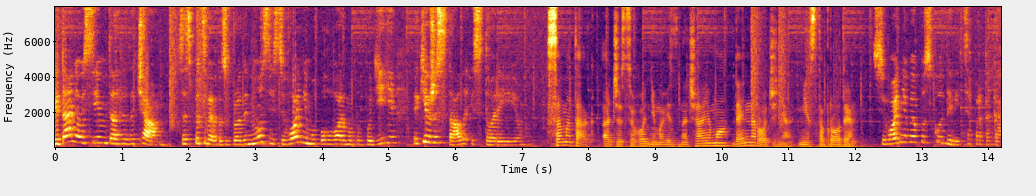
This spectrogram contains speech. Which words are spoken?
Вітання усім телеглядачам! Це спецвипуск Броди Ньюс, і сьогодні ми поговоримо про події, які вже стали історією. Саме так, адже сьогодні ми відзначаємо день народження міста Броди. Сьогодні в випуску дивіться про таке.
